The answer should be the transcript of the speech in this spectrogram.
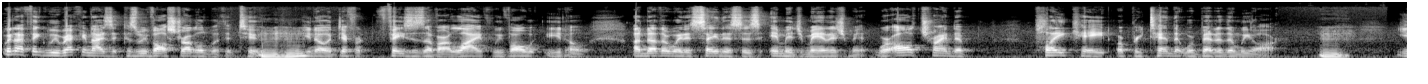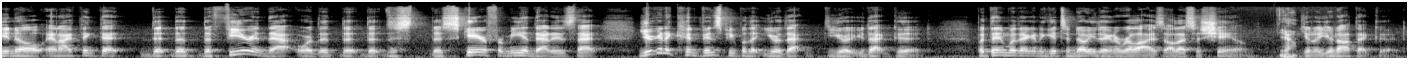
When I think we recognize it because we've all struggled with it too. Mm-hmm. You know, at different phases of our life, we've all, you know, another way to say this is image management. We're all trying to placate or pretend that we're better than we are. Mm. You know, and I think that the the, the fear in that or the, the the the the scare for me in that is that you're going to convince people that you're that you're, you're that good. But then when they're going to get to know you, they're going to realize, oh, that's a sham. Yeah. You know, you're not that good,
